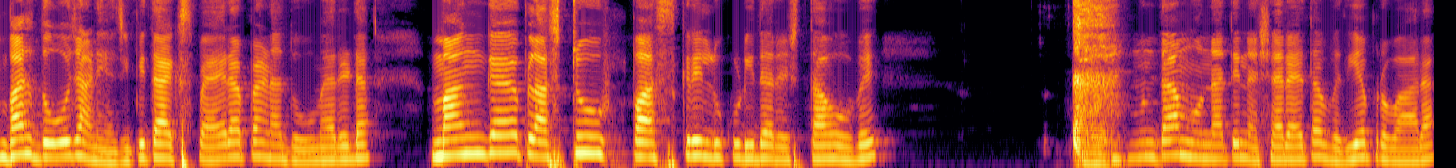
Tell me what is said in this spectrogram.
ਬਸ ਦੋ ਜਾਣੇ ਆ ਜੀ, ਪਿਤਾ ਐਕਸਪਾਇਰ ਆ, ਭੈਣਾ ਦੋ ਮੈਰਿਡ ਆ। ਮੰਗ ਪਲੱਸ 2 ਪਾਸ ਘਰੇਲੂ ਕੁੜੀ ਦਾ ਰਿਸ਼ਤਾ ਹੋਵੇ। ਮੁੰਡਾ ਮੋਨਾ ਤੇ ਨਸ਼ਾ ਰਹਿਤਾ ਵਧੀਆ ਪਰਿਵਾਰ ਆ।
